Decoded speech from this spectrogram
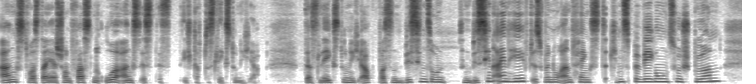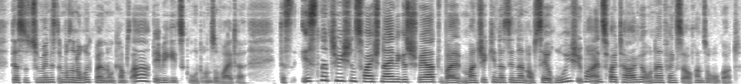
Angst, was da ja schon fast eine Urangst ist, ist ich glaube, das legst du nicht ab das legst du nicht ab. Was ein bisschen so ein bisschen einhilft, ist, wenn du anfängst, Kindsbewegungen zu spüren, dass du zumindest immer so eine Rückmeldung bekommst, ah, Baby geht's gut und so weiter. Das ist natürlich ein zweischneidiges Schwert, weil manche Kinder sind dann auch sehr ruhig über ein, zwei Tage und dann fängst du auch an so, oh Gott,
